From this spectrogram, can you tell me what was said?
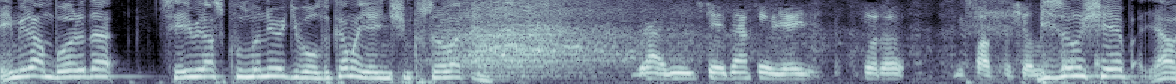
Emirhan bu arada seni biraz kullanıyor gibi olduk ama yayın için kusura bakma. Yani şeyden sonra yayın sonra bir patlaşalım. Biz onu şey yap- ya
